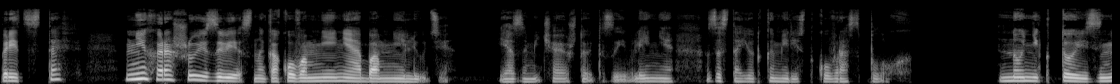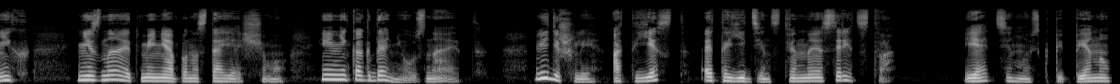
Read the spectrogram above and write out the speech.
Представь, мне хорошо известно, какого мнения обо мне люди. Я замечаю, что это заявление застает камеристку врасплох. Но никто из них не знает меня по-настоящему и никогда не узнает. Видишь ли, отъезд — это единственное средство. Я тянусь к Пипену,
